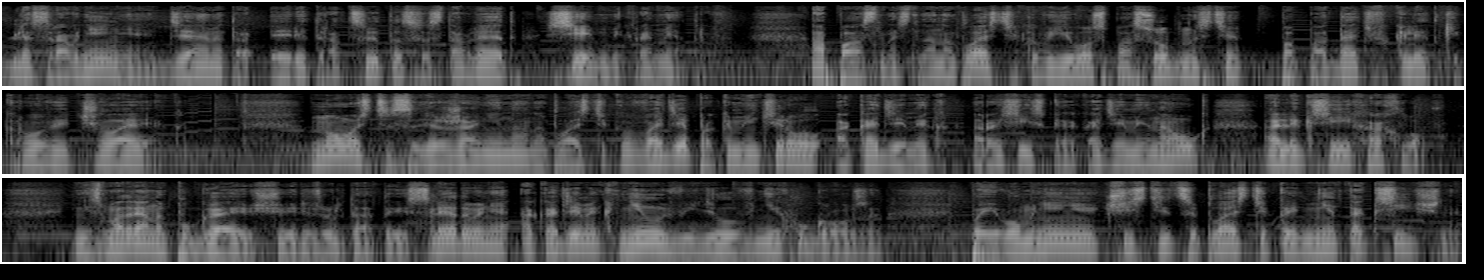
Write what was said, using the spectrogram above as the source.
Для сравнения, диаметр эритроцита составляет 7 микрометров. Опасность нанопластика в его способности попадать в клетки крови человека. Новости о содержании нанопластика в воде прокомментировал академик Российской Академии Наук Алексей Хохлов. Несмотря на пугающие результаты исследования, академик не увидел в них угрозы. По его мнению, частицы пластика не токсичны,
